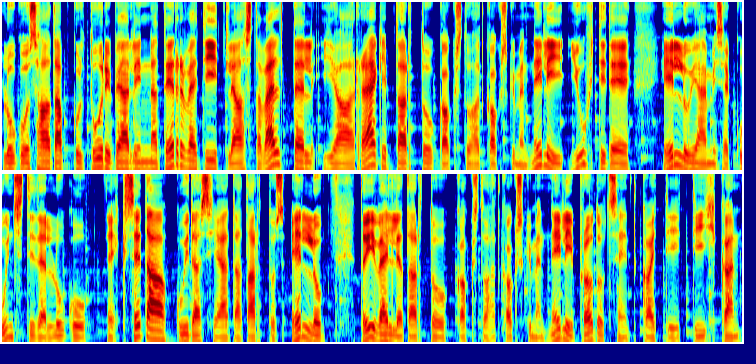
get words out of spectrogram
lugu saadab kultuuripealinna terve tiitliaasta vältel ja räägib Tartu kaks tuhat kakskümmend neli juhtidee ellujäämise kunstide lugu ehk seda, kuidas jääda Tartus ellu, tõi välja Tartu kaks tuhat kakskümmend neli produtsent Kati Tihkan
